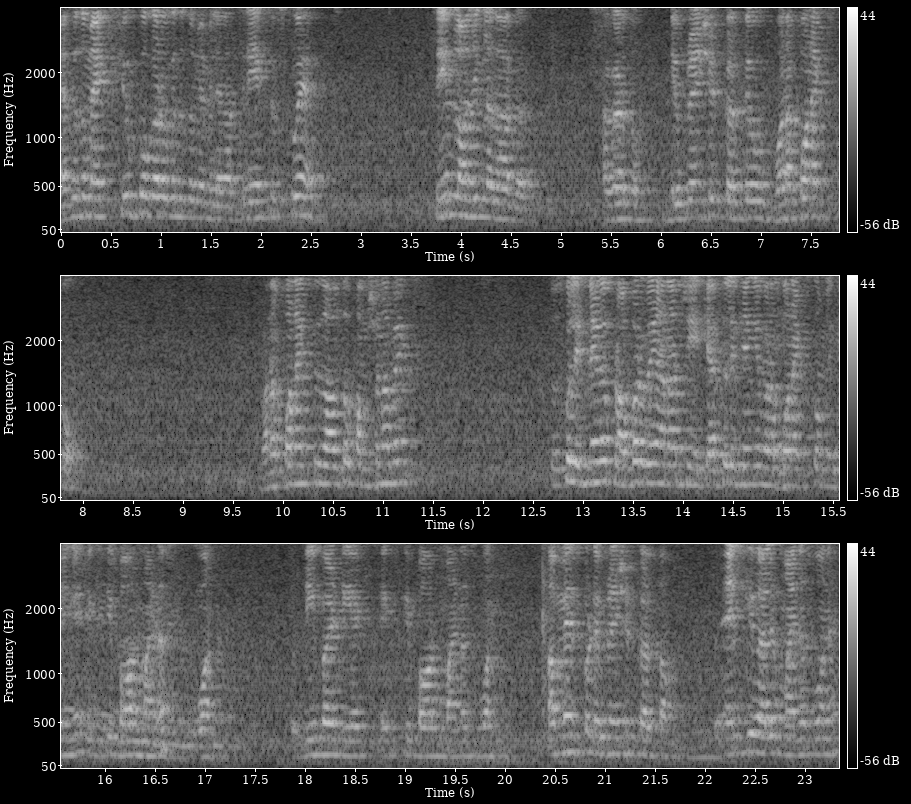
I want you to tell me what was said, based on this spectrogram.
ऐसे तुम एक्स क्यूब को करोगे तो तुम्हें मिलेगा 3x स्क्वायर सेम लॉजिक लगाकर अगर तुम डिफरेंशिएट करते हो वन अपॉन एक्स को. 1 upon x is also function of x. तो उसको लिखने का प्रॉपर वे आना चाहिए। कैसे लिखेंगे? 1 अपॉन x को हम लिखेंगे x की पावर माइनस वन तो d by D X X की पावर माइनस वन अब मैं इसको डिफरेंशिएट करता हूँ। तो n की वैल्यू माइनस वन है।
